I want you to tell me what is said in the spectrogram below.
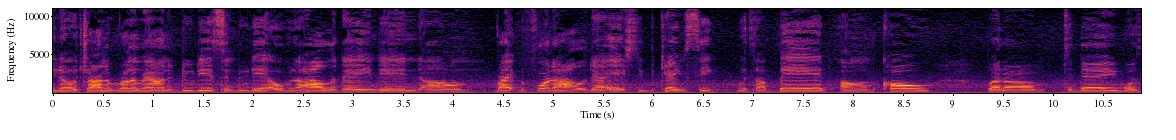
you know, trying to run around and do this and do that over the holiday. And then um, right before the holiday, I actually became sick with a bad um, cold. But um, today was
